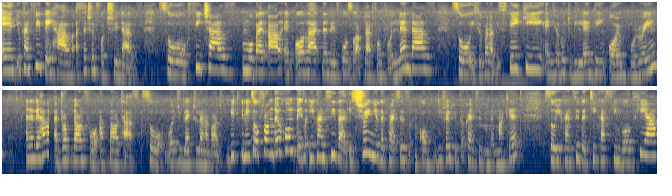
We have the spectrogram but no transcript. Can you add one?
and you can see they have a section for traders so features mobile app and all that. Then there's also a platform for lenders. So if you're going to be staking and if you're going to be lending or borrowing. And then they have a drop down for about us. So what you'd you like to learn about bitfinex. So from the home page you can see that it's showing you the prices of different cryptocurrencies in the market. So you can see the ticker symbols here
